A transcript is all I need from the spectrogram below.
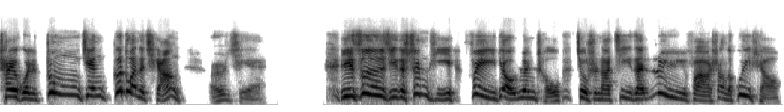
拆毁了中间隔断的墙，而且以自己的身体废掉冤仇，就是那记在律法上的规条，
